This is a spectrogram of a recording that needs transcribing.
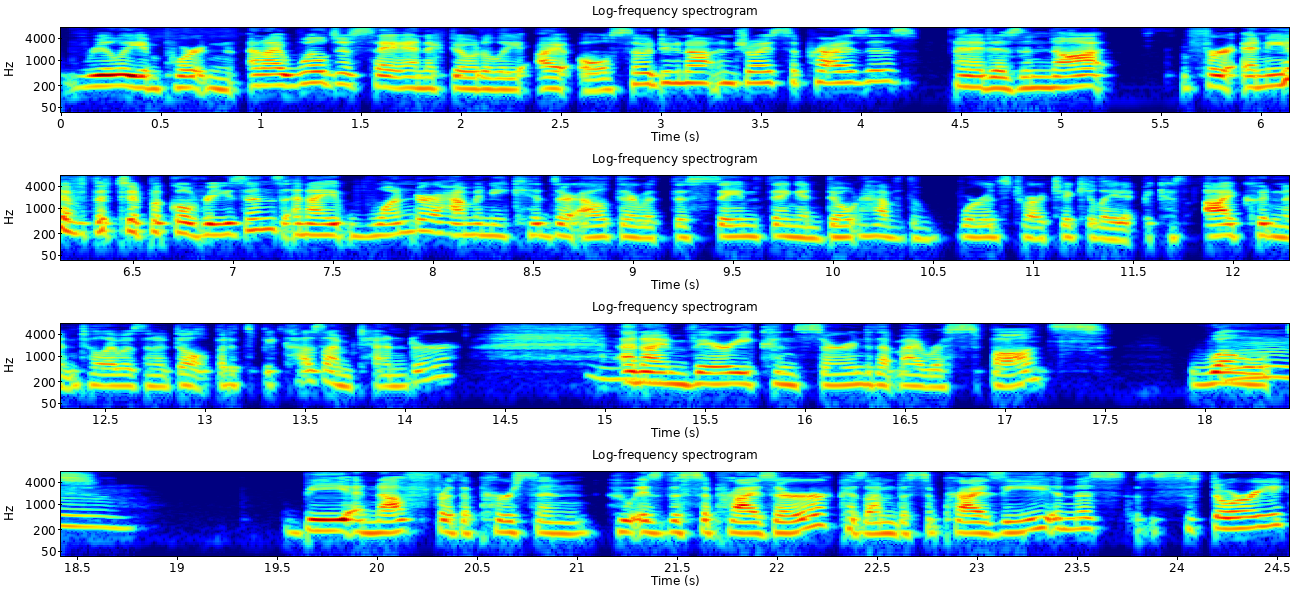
really important. And I will just say anecdotally, I also do not enjoy surprises, and it is not for any of the typical reasons. And I wonder how many kids are out there with the same thing and don't have the words to articulate it because I couldn't until I was an adult. But it's because I'm tender mm. and I'm very concerned that my response won't mm. Be enough for the person who is the surpriser because I'm the surprisee in this story.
